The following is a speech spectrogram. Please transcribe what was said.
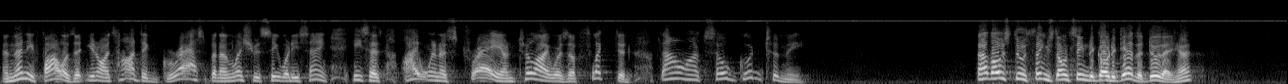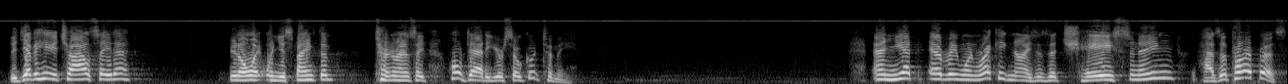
And then he follows it. You know, it's hard to grasp it unless you see what he's saying. He says, I went astray until I was afflicted. Thou art so good to me. Now, those two things don't seem to go together, do they, huh? Did you ever hear your child say that? You know, when you spank them, turn around and say, Oh, Daddy, you're so good to me. And yet, everyone recognizes that chastening has a purpose.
